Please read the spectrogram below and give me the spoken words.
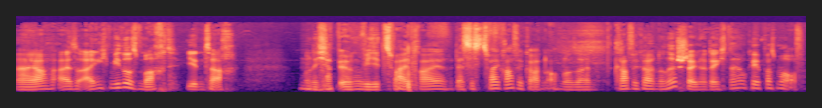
naja, also eigentlich Minus macht jeden Tag, und ich habe irgendwie zwei, drei, das ist zwei Grafikkarten auch nur sein, Grafikkarten drin stecken, dann denke ich, na okay, pass mal auf.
